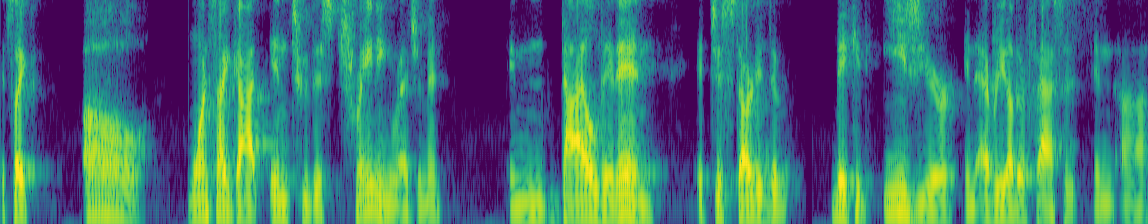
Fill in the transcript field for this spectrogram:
It's like, oh, once I got into this training regimen and dialed it in, it just started to make it easier in every other facet and uh,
